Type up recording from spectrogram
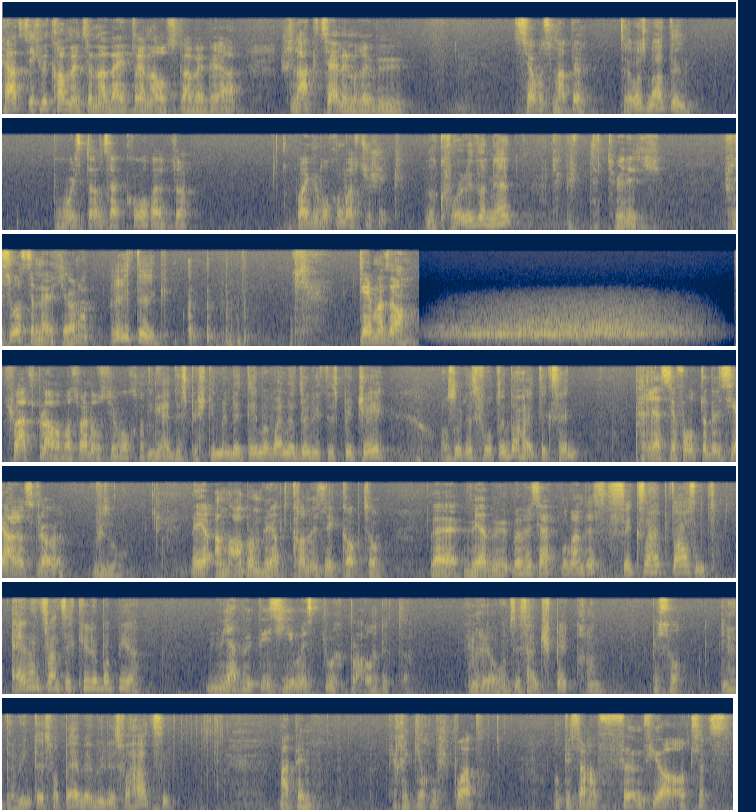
Herzlich willkommen zu einer weiteren Ausgabe der Schlagzeilenrevue. Servus Martin, Servus Martin. wo ist dein Sakko heute? Vorige Woche warst du schick. Na, gefällt dir nicht? Natürlich. Frisur ist der neue, oder? Richtig. Gehen wir's an. Schwarz-Blau, was war los die Woche? Ja, das bestimmende Thema war natürlich das Budget. Also das Foto in der heute gesehen? Pressefoto des Jahres, glaube ich. Wieso? Naja, einen anderen Wert kann es nicht gehabt haben. Weil, wer will, wie viele Seiten waren das? 6.500. 21 Kilo Papier. Wer will das jemals durchblauen, bitte? Naja, und sie sind spät dran. Wieso? Ja, der Winter ist vorbei, wer will das verharzen? Martin, die Regierung spart. Und die sind auf fünf Jahre angesetzt.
